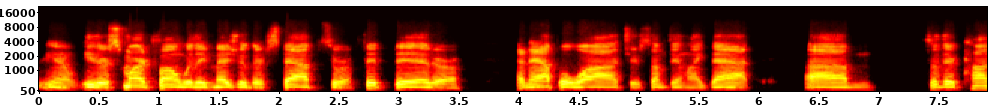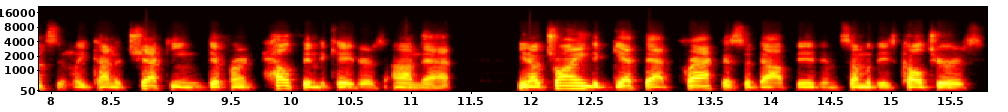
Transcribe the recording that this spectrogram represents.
you know, either smartphone where they measure their steps or a Fitbit or an Apple Watch or something like that. Um, so they're constantly kind of checking different health indicators on that. You know, trying to get that practice adopted in some of these cultures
